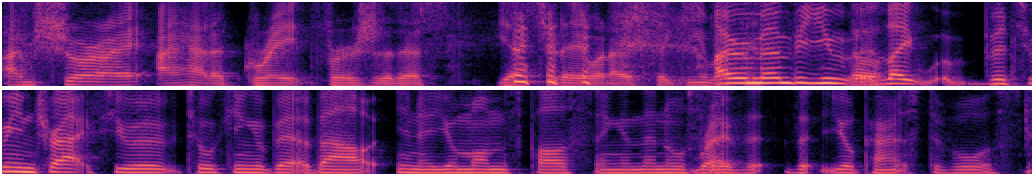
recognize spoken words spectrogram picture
I'm sure I, I had a great version of this yesterday when I was thinking about I this. remember you Oh. like between tracks you were talking a bit about you know your mom's passing and then also Right. that, that your parents divorced.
